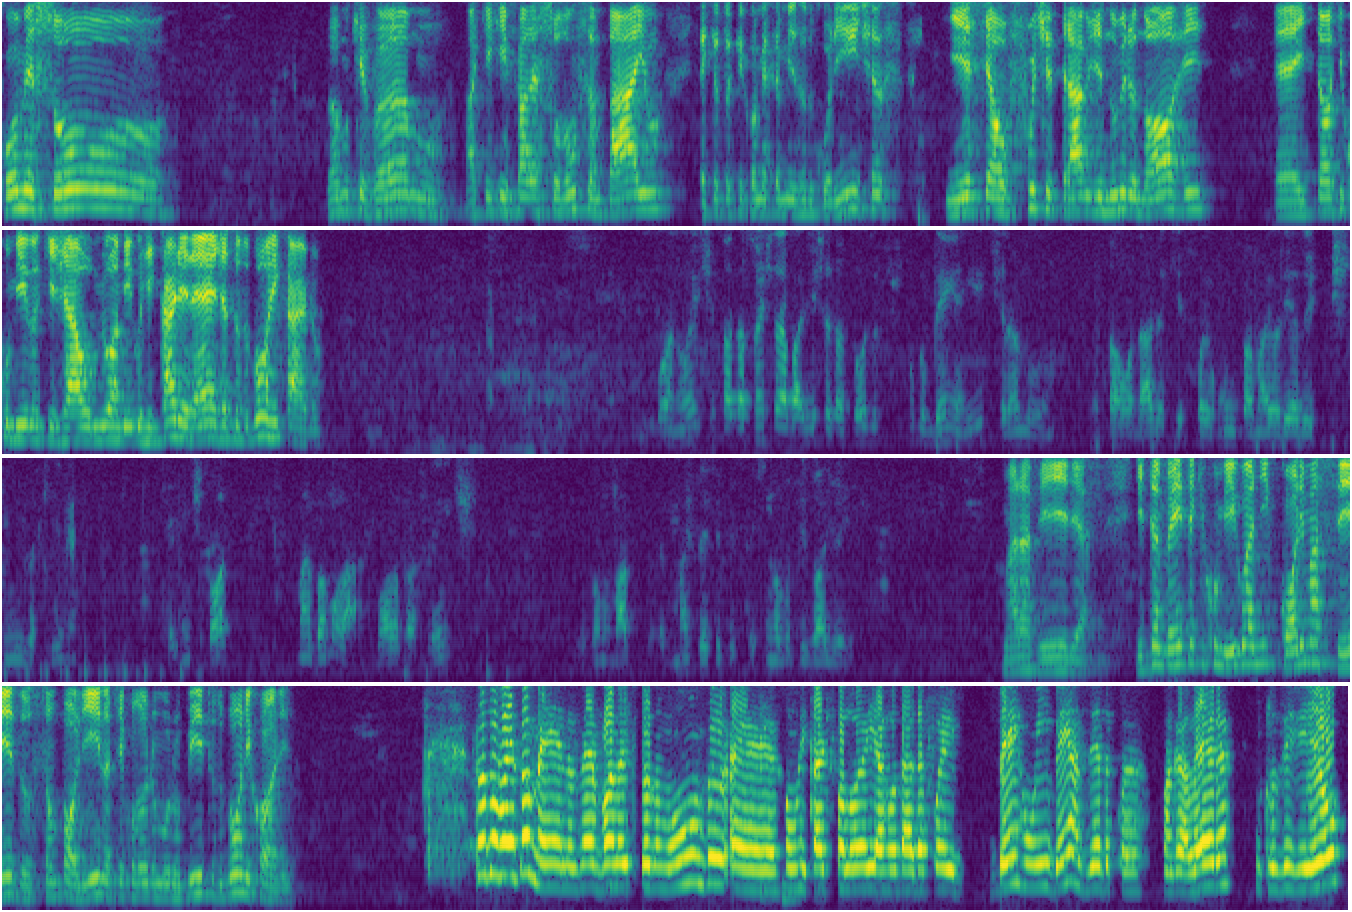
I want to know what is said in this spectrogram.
Começou. Vamos que vamos. Aqui quem fala é Solon Sampaio. É que eu tô aqui com a minha camisa do Corinthians. E esse é o Fute Trave de número 9. É, então, aqui comigo aqui já o meu amigo Ricardo Herédia. Tudo bom, Ricardo? Boa noite. Saudações trabalhistas a todos. Tudo bem aí? Tirando essa rodada que foi ruim para a maioria dos times aqui, né? Que a gente toca. Mas vamos lá, bola para frente. E vamos lá, mais para esse, esse novo episódio aí. Maravilha. E também está aqui comigo a Nicole Macedo, São Paulina, tricolor do Murubi. Tudo bom, Nicole? Tudo mais ou menos, né? Boa noite a todo mundo. É, como o Ricardo falou aí, a rodada foi bem ruim, bem azeda com a galera, inclusive eu.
